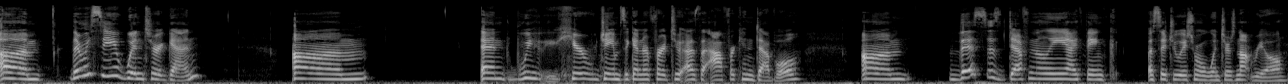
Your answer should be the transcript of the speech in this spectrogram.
Um, then we see Winter again, um, and we hear James again referred to as the African Devil. Um, this is definitely, I think, a situation where Winter's not real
